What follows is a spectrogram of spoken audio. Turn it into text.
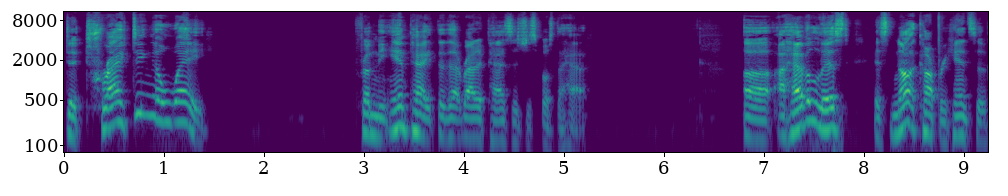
detracting away from the impact that that rite of passage is supposed to have. Uh, I have a list. It's not comprehensive.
